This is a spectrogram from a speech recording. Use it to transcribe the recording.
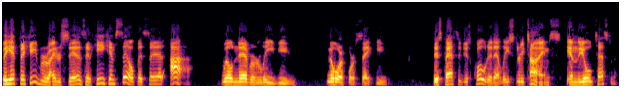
But yet the Hebrew writer says that he himself has said, I will never leave you, nor forsake you. This passage is quoted at least three times in the Old Testament.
